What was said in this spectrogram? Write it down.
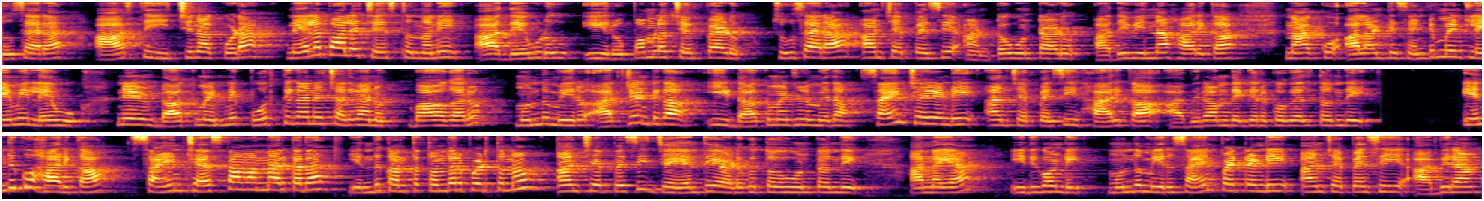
చూశారా? ఆస్తి ఇచ్చినా కూడా నేలపాలే చేస్తుందని ఆ దేవుడు ఈ రూపంలో చెప్పాడు. చూశారా? అని చెప్పేసి అంటూ ఉంటాడు. అది విన్న హారిక నాకు అలాంటి సెంటిమెంట్లు ఏమీ లేవు. నేను డాక్యుమెంట్ని పూర్తిగానే చదివాను. బావగారు ముందు మీరు అర్జెంటుగా ఈ డాక్యుమెంట్ల మీద సైన్ చేయండి అని చెప్పేసి హారిక అభిరామ్ దగ్గరకు వెళ్తుంది. ఎందుకు హారిక? సైన్ చేస్తామన్నారు కదా ఎందుకు అంత తొందర పెడుతున్నావు? అని చెప్పేసి జయంతి అడుగుతూ ఉంటుంది. అన్నయ్య ఇదిగోండి ముందు మీరు సైన్ పెట్టండి అని చెప్పేసి అభిరామ్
